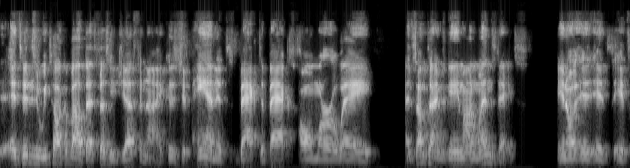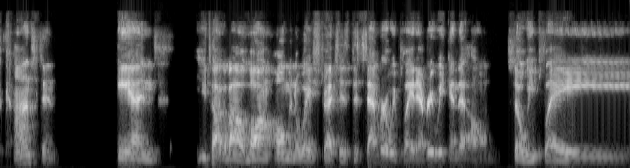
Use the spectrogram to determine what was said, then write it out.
It's interesting. We talk about that, especially Jeff and I, because Japan, it's back to backs, home or away, and sometimes game on Wednesdays. You know, it, it's it's constant. And you talk about long home and away stretches. December, we played every weekend at home. So we play,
